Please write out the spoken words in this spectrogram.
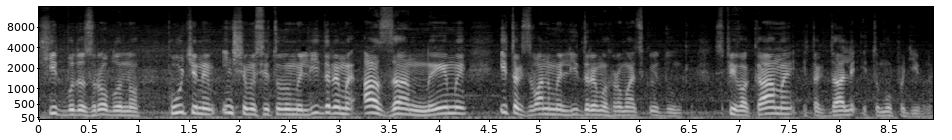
хід буде зроблено Путіним, іншими світовими лідерами, а за ними і так званими лідерами громадської думки, співаками і так далі, і тому подібне.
